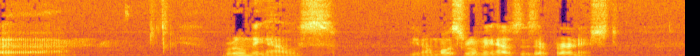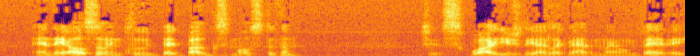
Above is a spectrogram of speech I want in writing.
a rooming house, you know, most rooming houses are furnished. And they also include bed bugs, most of them. Which is why usually I like having my own bed, eh?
